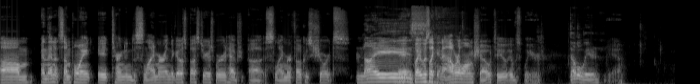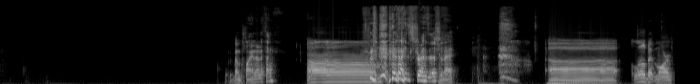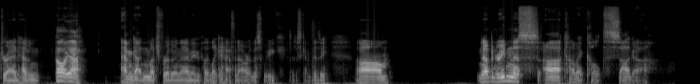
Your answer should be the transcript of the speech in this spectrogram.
Um, and then at some point it turned into Slimer and the Ghostbusters, where it'd have uh, Slimer focused shorts. Nice. but it was like an hour long show too. It was weird. double weird. Yeah. We've been playing anything? Um. nice transition, eh? uh, a little bit more of Dread. Haven't Oh yeah. Haven't gotten much further than that. I maybe played like a half an hour this week. I just got busy. Um, now I've been reading this uh, comic called Saga.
